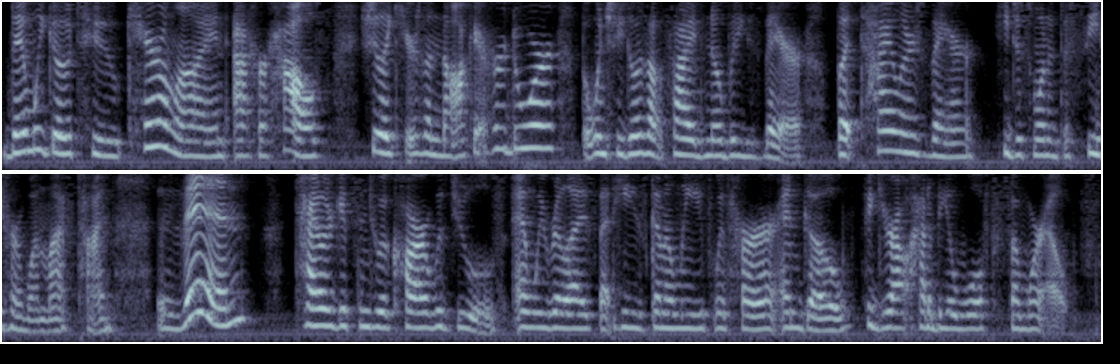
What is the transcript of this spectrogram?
Then we go to Caroline at her house. She like hears a knock at her door, but when she goes outside, nobody's there. But Tyler's there. He just wanted to see her one last time. Then Tyler gets into a car with Jules and we realize that he's gonna leave with her and go figure out how to be a wolf somewhere else.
